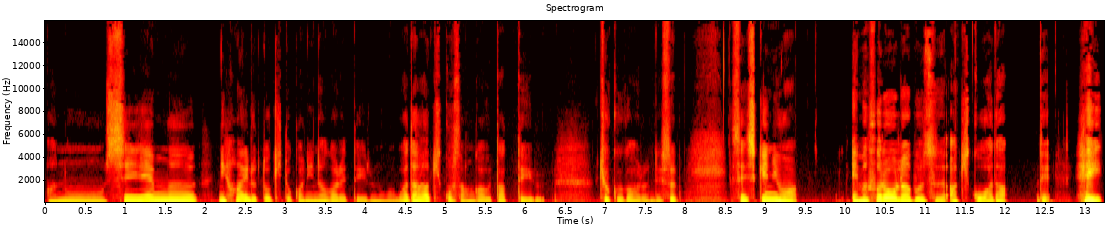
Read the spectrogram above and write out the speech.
あのー、CM に入る時とかに流れているのが和田アキ子さんが歌っている曲があるんです。正式には「M フローラブズアキ子和田」で「ヘイっ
